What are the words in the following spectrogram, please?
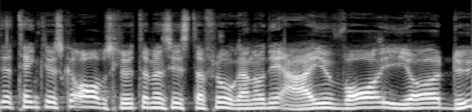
det vi skal avsluta med den sista frågan og det er jo hva gjør du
